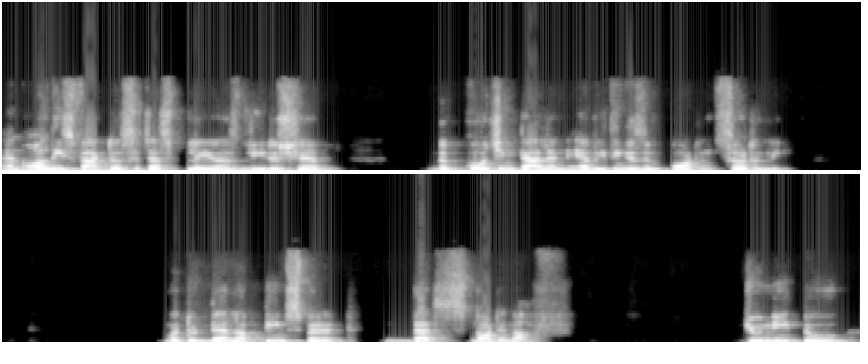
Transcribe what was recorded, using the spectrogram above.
And all these factors, such as players, leadership, the coaching talent, everything is important, certainly. But to develop team spirit, that's not enough. You need to,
